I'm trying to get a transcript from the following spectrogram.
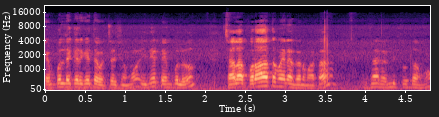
టెంపుల్ దగ్గరికి అయితే వచ్చేసాము. ఇదే టెంపుల్ చాలా పురాతనమైనది అనమాట ఈసారి రండి చూద్దాము.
